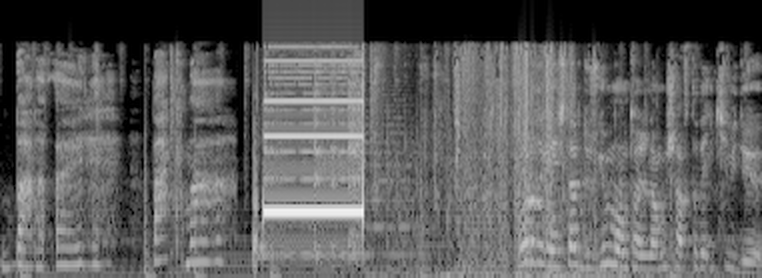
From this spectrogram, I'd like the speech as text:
Bana öyle bakma. Bu arada gençler düzgün montajlanmış haftada iki video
